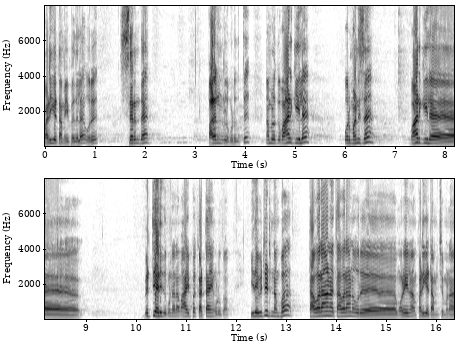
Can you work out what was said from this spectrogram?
படிக்கட்டு அமைப்பதில் ஒரு சிறந்த பலன்களை கொடுத்து நம்மளுக்கு வாழ்க்கையில் ஒரு மனுஷன் வாழ்க்கையில் வெற்றி அடைத்துக்குண்டான வாய்ப்பை கட்டாயம் கொடுக்கும். இதை விட்டுட்டு நம்ம தவறான தவறான ஒரு முறையில் நம்ம படிக்கட்டு அமைச்சோம்னா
